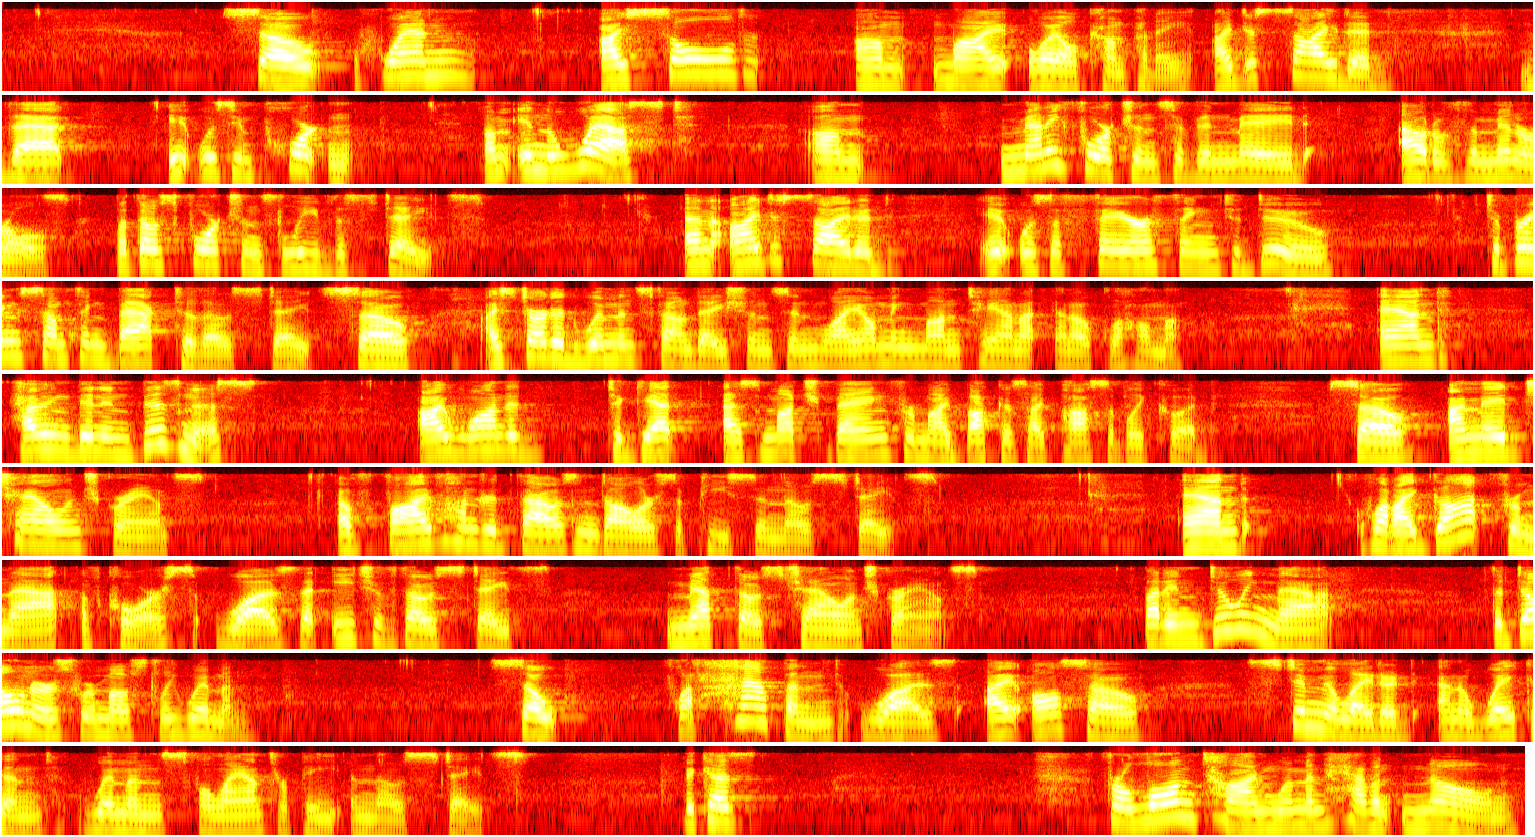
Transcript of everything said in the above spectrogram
So when I sold um, my oil company, I decided that it was important. Um, in the West, um, many fortunes have been made out of the minerals, but those fortunes leave the states. And I decided it was a fair thing to do to bring something back to those states. So I started women's foundations in Wyoming, Montana, and Oklahoma. And having been in business, I wanted to get as much bang for my buck as I possibly could. So I made challenge grants of $500,000 apiece in those states. And what I got from that, of course, was that each of those states met those challenge grants. But in doing that, the donors were mostly women. So what happened was I also stimulated and awakened women's philanthropy in those states. Because for a long time, women haven't known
